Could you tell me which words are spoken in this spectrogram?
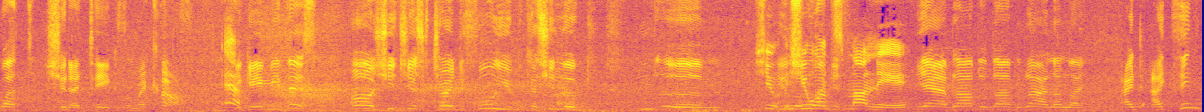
what should I take for my cough? Yeah. She gave me this. Oh, she just tried to fool you because she looked. Um, She she wants like a- money. yeah, blah blah blah blah blah, and I'm like, I, I think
